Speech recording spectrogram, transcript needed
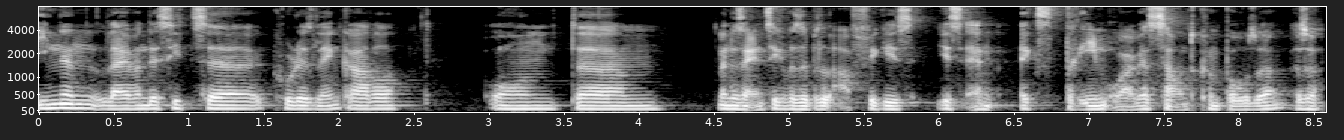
innen leibende Sitze, cooles Lenkradl und ähm, wenn das Einzige, was ein bisschen affig ist, ist ein extrem orger Sound Composer. Also,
